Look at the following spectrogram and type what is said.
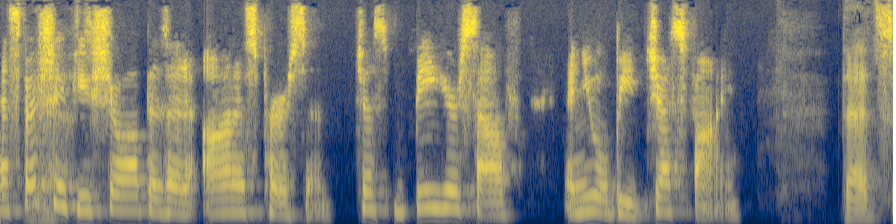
especially if you show up as an honest person. Just be yourself and you will be just fine. That's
